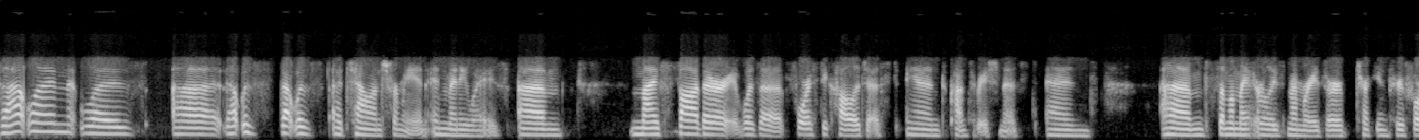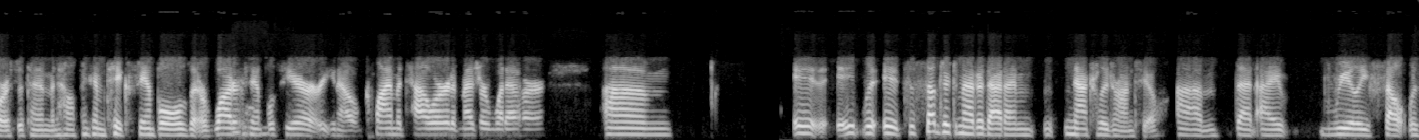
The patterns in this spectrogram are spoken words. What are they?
that one was uh, that was that was a challenge for me in, in many ways. Um, my father was a forest ecologist and conservationist, and um, some of my earliest memories are trekking through forests with him and helping him take samples or water mm-hmm. samples here, or you know, climb a tower to measure whatever. Um, it, it it's a subject matter that I'm naturally drawn to, um, that I really felt was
